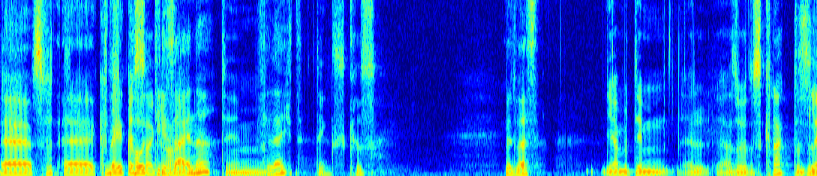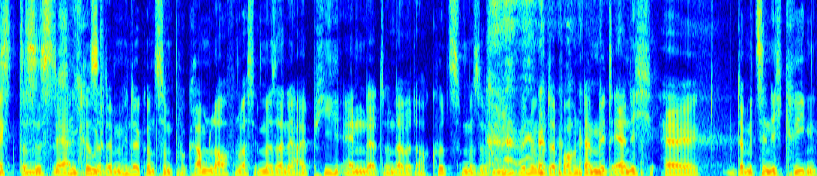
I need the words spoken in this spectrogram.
äh, äh, Quellcode Designer vielleicht? Dings, Chris. Mit was? Ja, mit dem, äh, also das knackt und Das leckt. ist, das und ist der Chris hat im Hintergrund so ein Programm laufen, was immer seine IP endet und da wird auch kurz immer so die Verbindung unterbrochen, damit er nicht, äh, damit sie nicht kriegen.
